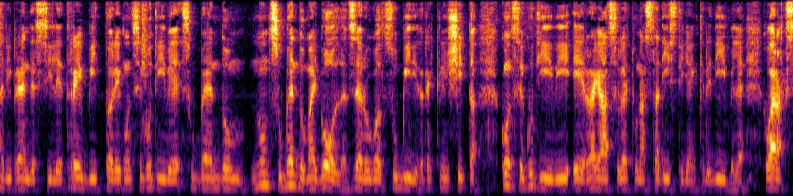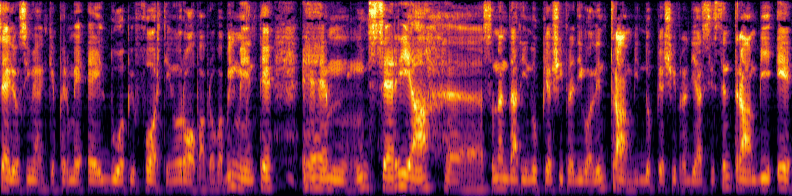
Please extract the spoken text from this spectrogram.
riprendersi le tre vittorie consecutive subendo, non subendo mai gol, zero gol subiti, tre clean sheet consecutivi. E ragazzi ho letto una statistica incredibile, Quaraxelio Simen che per me è il duo più forte in Europa probabilmente, ehm, in Serie A eh, sono andati in doppia cifra di gol entrambi, in doppia cifra di assist entrambi e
